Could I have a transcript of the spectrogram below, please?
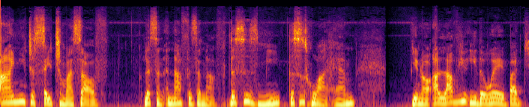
I need to say to myself, listen, enough is enough. This is me. This is who I am. You know, I love you either way, but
